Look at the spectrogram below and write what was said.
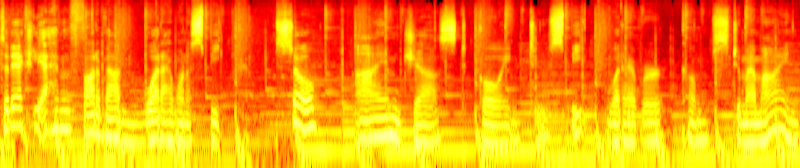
today actually, I haven't thought about what I want to speak. So, I'm just going to speak whatever comes to my mind.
